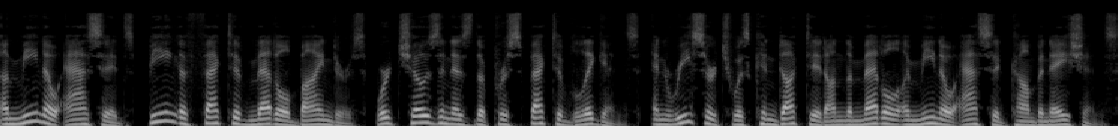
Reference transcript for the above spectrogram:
Amino acids, being effective metal binders, were chosen as the prospective ligands, and research was conducted on the metal amino acid combinations.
